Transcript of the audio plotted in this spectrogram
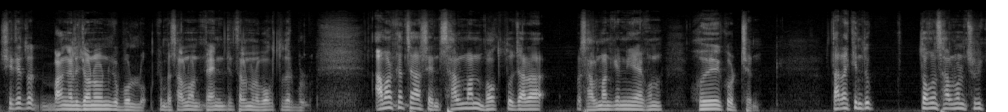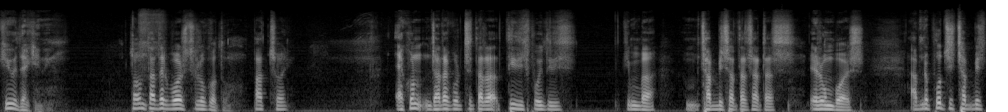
সেটা তো বাঙালি জনগণকে বলল, কিংবা সালমান ফ্যানদের, সালমান ভক্তদের বলল। আমার কাছে আসেন, সালমান ভক্ত যারা সালমানকে নিয়ে এখন হয়ে হয়ে করছেন, তারা কিন্তু তখন সালমান ছবি কেউ দেখেনি। তখন তাদের বয়স ছিল কত? পাঁচ, ছয়। এখন যারা করছে তারা তিরিশ, পঁয়ত্রিশ, কিংবা ছাব্বিশ, সাতাশ, আঠাশ, এরম বয়স। আপনি পঁচিশ, ছাব্বিশ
